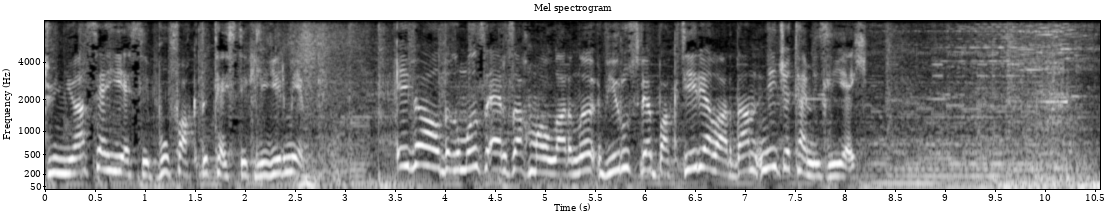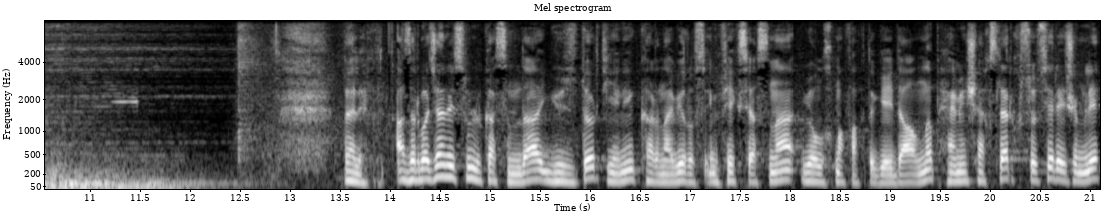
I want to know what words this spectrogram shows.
Dünya səhiyyəsi bu faktı təsdiqləyirmi? Evə aldığımız ərzaq mallarını virus və bakteriyalardan necə təmizləyək? Bəli, Azərbaycan Respublikasında 104 yeni koronavirus infeksiyasına yoluxma faktı qeydə alınıb. Həmin şəxslər xüsusi rejimli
